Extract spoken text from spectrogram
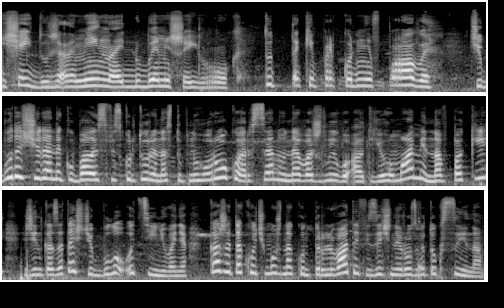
І ще й дуже мій найлюбиміший урок. Тут такі прикольні вправи. Чи будуть щоденнику бали з фізкультури наступного року, Арсену не важливо, а от його мамі навпаки, жінка за те, щоб було оцінювання. Каже, так хоч можна контролювати фізичний розвиток сина.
